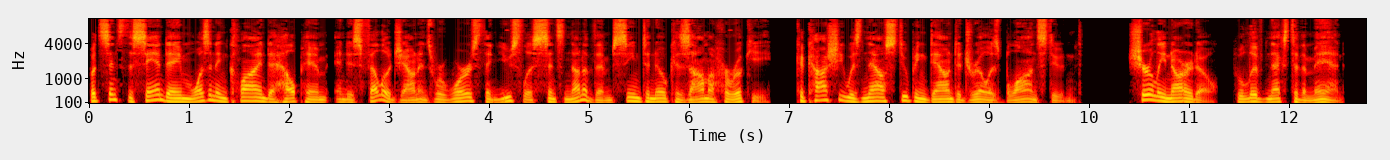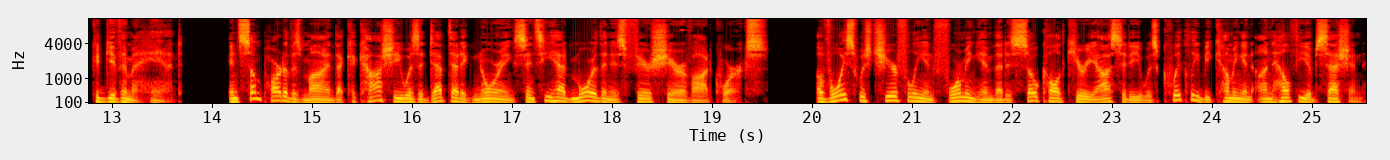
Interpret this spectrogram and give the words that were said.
But since the Sandaime wasn't inclined to help him and his fellow Jounins were worse than useless since none of them seemed to know Kazama Haruki, Kakashi was now stooping down to drill his blonde student. Surely Naruto, who lived next to the man, could give him a hand. In some part of his mind that Kakashi was adept at ignoring since he had more than his fair share of odd quirks. A voice was cheerfully informing him that his so-called curiosity was quickly becoming an unhealthy obsession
